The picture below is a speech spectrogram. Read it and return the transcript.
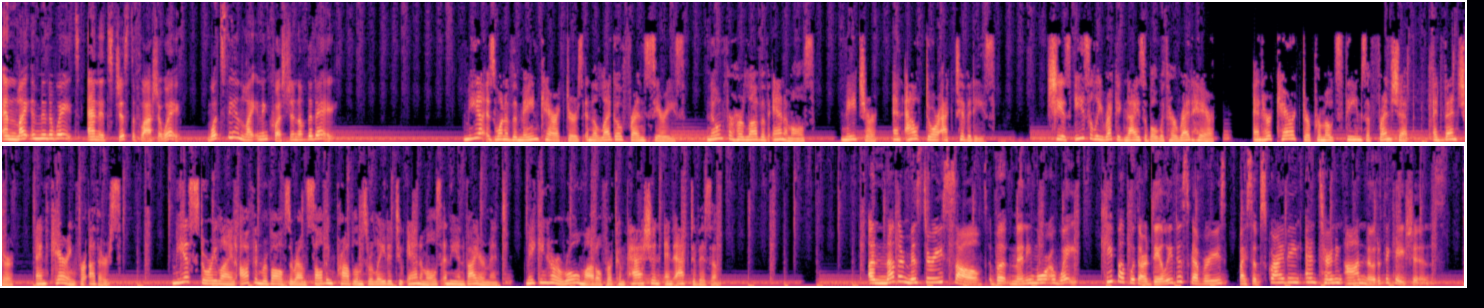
Enlightenment awaits, and it's just a flash away. What's the enlightening question of the day? Mia is one of the main characters in the LEGO Friends series, known for her love of animals, nature, and outdoor activities. She is easily recognizable with her red hair, and her character promotes themes of friendship, adventure, and caring for others. Mia's storyline often revolves around solving problems related to animals and the environment making her a role model for compassion and activism. Another mystery solved, but many more await. Keep up with our daily discoveries by subscribing and turning on notifications.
